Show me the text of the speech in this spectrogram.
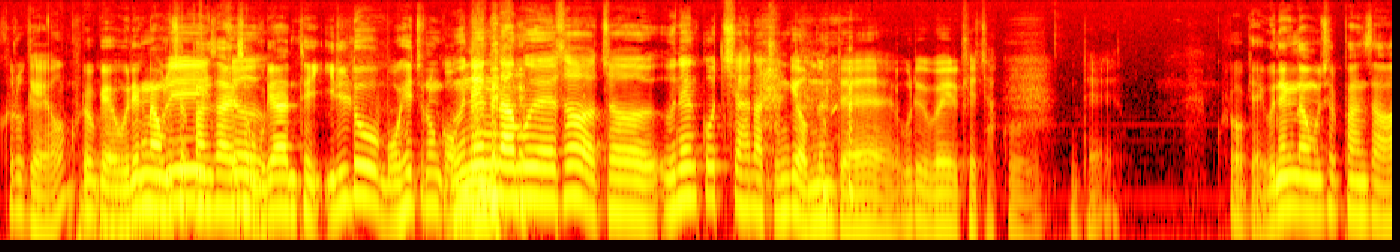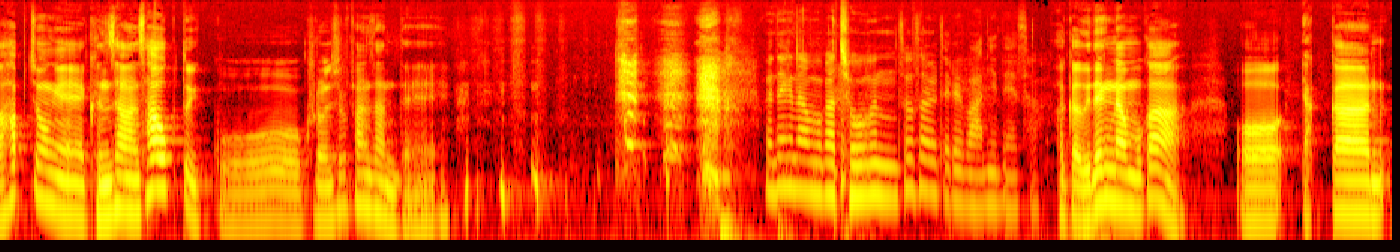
그러게요. 그러게요. 은행나무 우리 출판사에서 저 우리한테 일도 뭐 해주는 거 없는데. 은행나무에서 저 은행꽃이 하나 준 게 없는데 우리 왜 이렇게 자꾸 네. 그러게 은행나무 출판사 합종에 근사한 사옥도 있고 그런 출판사인데 은행나무가 좋은 소설들을 많이 내서. 아까 은행나무가 어 약간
